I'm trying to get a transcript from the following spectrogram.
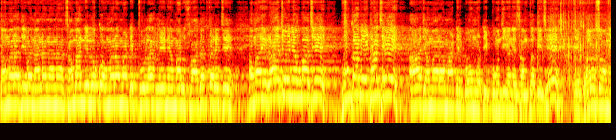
તમારા જેવા નાના નાના સામાન્ય લોકો અમારા માટે ફૂલા લઈને અમારું સ્વાગત કરે છે. અમારી રાહ જોઈને ઊભા છે. ભૂખા બેઠા છે. આજ અમારા માટે બહુ મોટી પૂંજી અને સંપત્તિ છે. એ ભરોસો અમે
